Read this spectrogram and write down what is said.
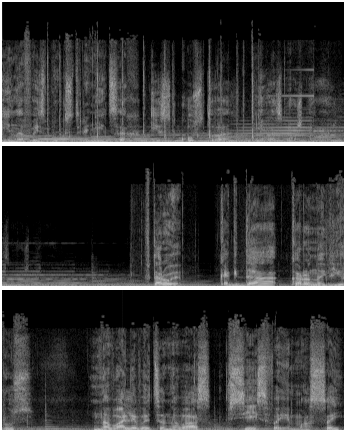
и на фейсбук-страницах «Искусство невозможного». Второе. Когда коронавирус наваливается на вас всей своей массой,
